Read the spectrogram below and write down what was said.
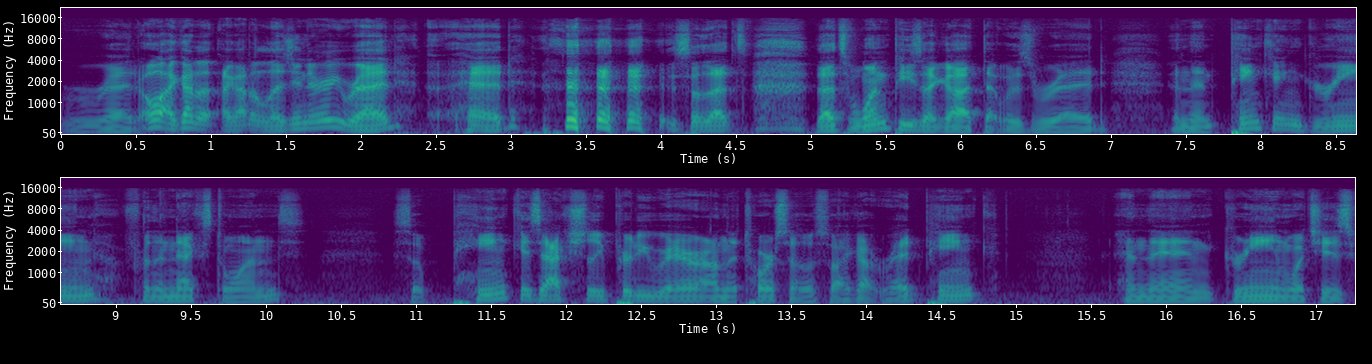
red oh i got a i got a legendary red head so that's that's one piece i got that was red and then pink and green for the next ones. So pink is actually pretty rare on the torso. So I got red, pink, and then green, which is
